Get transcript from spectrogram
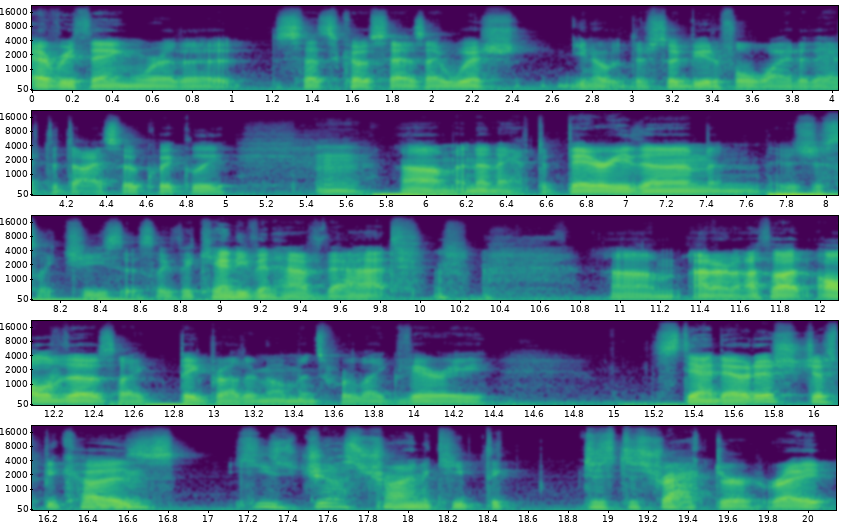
everything where the setsuko says i wish you know they're so beautiful why do they have to die so quickly? Um, and then they have to bury them and it was just like jesus like they can't even have that. Um, i don't know i thought all of those like big brother moments were like very standoutish just because he's just trying to keep the just distract her right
